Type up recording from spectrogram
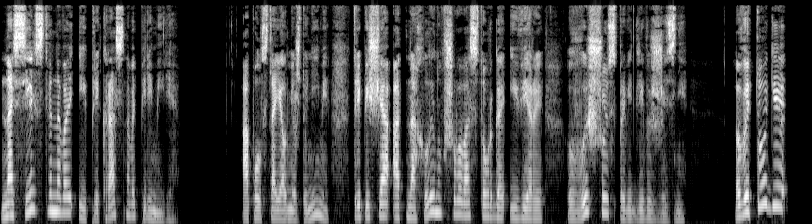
насильственного и прекрасного перемирия. А Пол стоял между ними, трепеща от нахлынувшего восторга и веры в высшую справедливость жизни, в итоге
